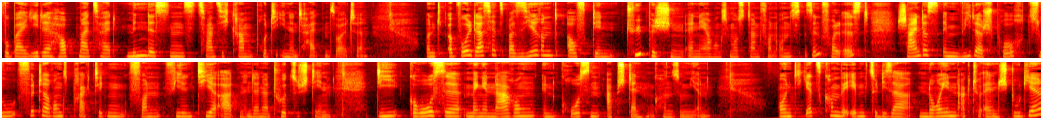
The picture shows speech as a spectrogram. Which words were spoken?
wobei jede Hauptmahlzeit mindestens 20 Gramm Protein enthalten sollte. Und obwohl das jetzt basierend auf den typischen Ernährungsmustern von uns sinnvoll ist, scheint es im Widerspruch zu Fütterungspraktiken von vielen Tierarten in der Natur zu stehen, die große Mengen Nahrung in großen Abständen konsumieren. Und jetzt kommen wir eben zu dieser neuen aktuellen Studie,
